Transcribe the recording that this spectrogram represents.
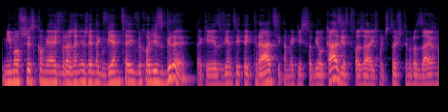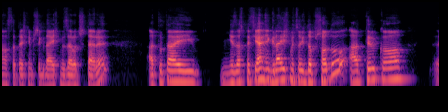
mimo wszystko miałeś wrażenie, że jednak więcej wychodzi z gry. Takie jest więcej tej kreacji, tam jakieś sobie okazje stwarzaliśmy, czy coś w tym rodzaju, no ostatecznie przegraliśmy 0-4, a tutaj nie za specjalnie graliśmy coś do przodu, a tylko yy,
